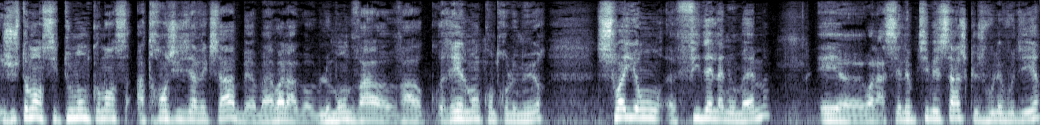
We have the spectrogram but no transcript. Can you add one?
justement, si tout le monde commence à transiger avec ça, ben, ben, voilà, le monde va, réellement contre le mur. Soyons euh, fidèles à nous-mêmes. Et euh, voilà, c'est le petit message que je voulais vous dire.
